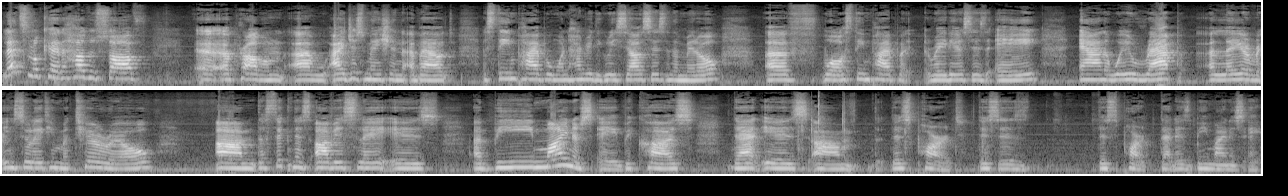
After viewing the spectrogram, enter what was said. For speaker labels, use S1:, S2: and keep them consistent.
S1: let's look at how to solve a, a problem uh, I just mentioned about a steam pipe 100 degrees Celsius in the middle of, well, steam pipe radius is A, and we wrap a layer of insulating material. Um, the thickness obviously is a B minus A because that is um, th this part. This is this part that is B minus A.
